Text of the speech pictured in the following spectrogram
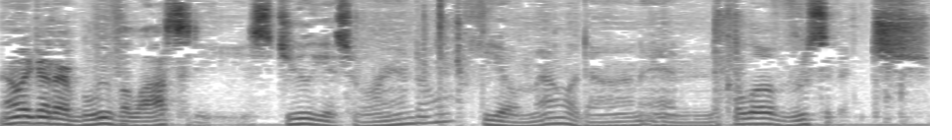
Now we got our blue velocities. Julius Randle, Theo Maledon, and Nikola Vucevic.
